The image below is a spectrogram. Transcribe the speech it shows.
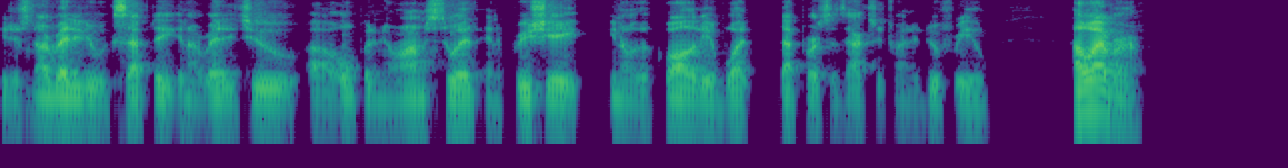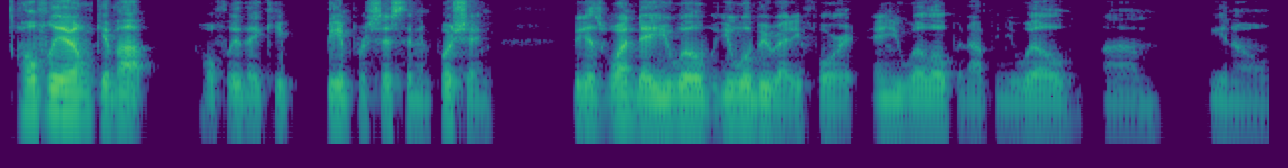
You're just not ready to accept it. You're not ready to uh, open your arms to it and appreciate, you know, the quality of what that person's actually trying to do for you. However, hopefully they don't give up. Hopefully they keep being persistent and pushing because one day you will you will be ready for it and you will open up and you will um, you know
